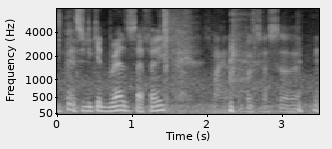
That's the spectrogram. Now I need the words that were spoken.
il met du liquid bread sur sa feuille. Ouais, faut pas que tu fasses ça.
